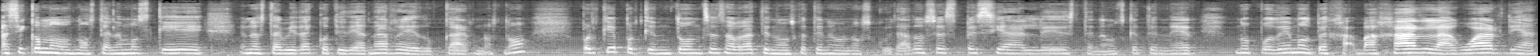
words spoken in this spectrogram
así como nos tenemos que en nuestra vida cotidiana reeducarnos, ¿no? ¿Por qué? Porque entonces ahora tenemos que tener unos cuidados especiales, tenemos que tener, no podemos bajar la guardia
